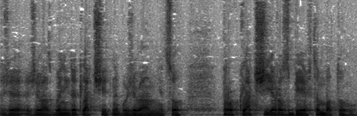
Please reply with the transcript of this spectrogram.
že, že vás bude někde tlačit nebo že vám něco protlačí a rozbije v tom batohu.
